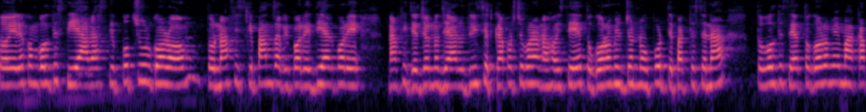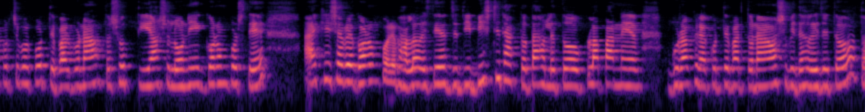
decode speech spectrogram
তো এরকম বলতেছি, আর আজকে প্রচুর গরম, তো নাফিসকে পাঞ্জাবি পরে দেওয়ার পরে নাফিজের জন্য যে আরও দুই সেট কাপড় চোপড় আনা হয়েছে, তো গরমের জন্য ও পরতে পারতেছে না। তো বলতেছে, এত গরমে মা কাপড় চোপড় পরতে পারব না। তো সত্যি আসলে অনেক গরম পড়ছে। এক হিসাবে গরম পরে ভালো হয়েছে, যদি বৃষ্টি থাকতো তাহলে তো পানের ঘোরাফেরা করতে পারতো না, অসুবিধা হয়ে যেত। তো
